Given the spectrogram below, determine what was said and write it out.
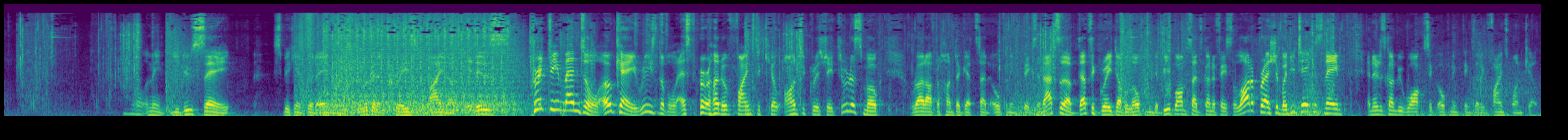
Well, I mean, you do say, speaking of good aimers, if you look at a crazy lineup, it is pretty mental. Okay, reasonable. Esperanto finds the kill onto Chris J through the smoke right after Hunter gets that opening pick. So that's a that's a great double opening. The B bomb side's going to face a lot of pressure, but you take his name, and it is going to be Woxic opening things that he finds one kill.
